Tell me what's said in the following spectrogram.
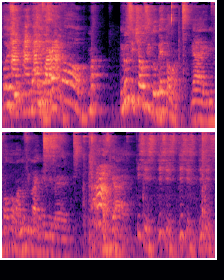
Oh, you and should- and, and Varane, You don't see Chelsea to bet on. Guy, they fuck up. I don't feel like this, man. Ah. This guy. this is this is this is this is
